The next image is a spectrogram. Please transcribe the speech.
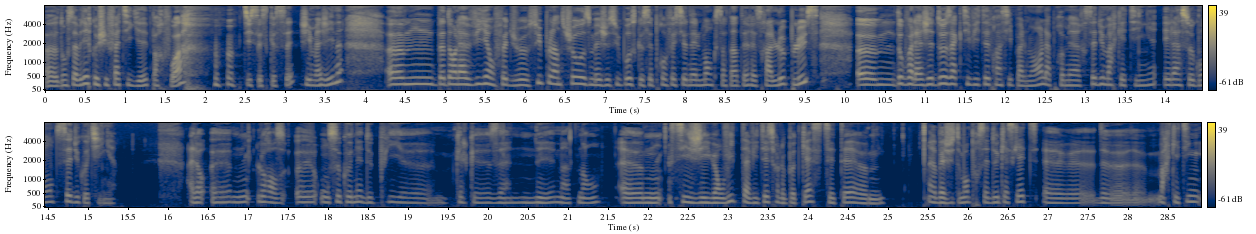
Euh, donc ça veut dire que je suis fatiguée parfois. tu sais ce que c'est, j'imagine. Euh, bah, dans la vie, en fait, je suis plein de choses, mais je suppose que c'est professionnellement que ça t'intéressera le plus. Euh, donc voilà, j'ai deux activités principalement. La première, c'est du marketing et la seconde, c'est du coaching. Alors, Laurence, on se connaît depuis quelques années maintenant. si j'ai eu envie de t'inviter sur le podcast, c'était euh, bah, justement pour ces deux casquettes euh, de, marketing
